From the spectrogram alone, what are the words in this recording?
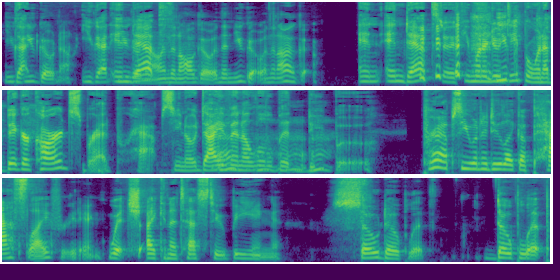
You you got, you go now. you got You in now, depth. and then I'll go, and then you go, and then I'll go. And in depth. So if you want to do a deeper one, a bigger card spread, perhaps you know, dive in a little Ah, bit ah. deeper. Perhaps you want to do like a past life reading, which I can attest to being so dope lip, dope lip.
